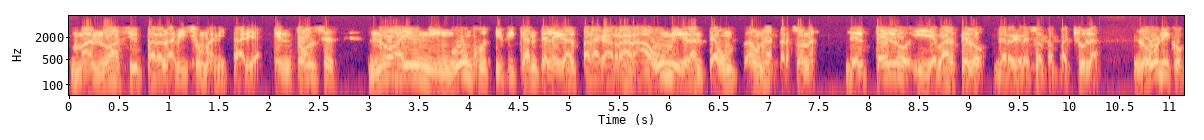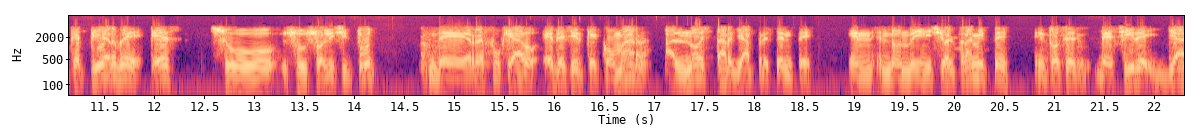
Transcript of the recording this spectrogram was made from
mas no así para la visa humanitaria. Entonces, no hay ningún justificante legal para agarrar a un migrante, a, un- a una persona del pelo y llevárselo de regreso a Tapachula. Lo único que pierde es su, su solicitud de refugiado. Es decir, que Comar, al no estar ya presente en, en donde inició el trámite, entonces decide ya,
